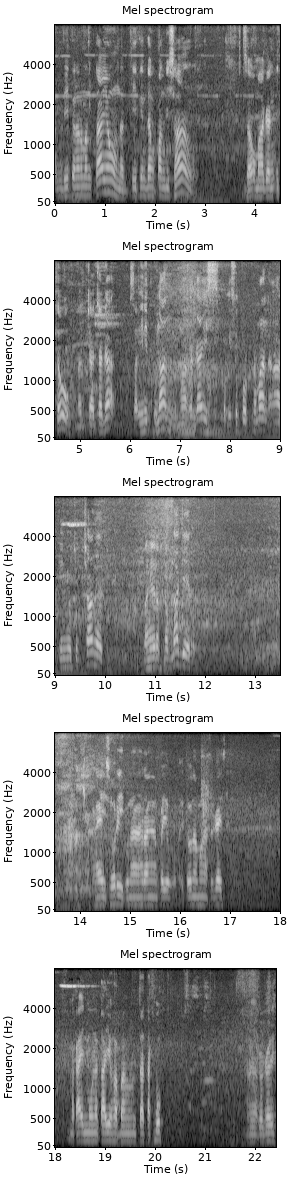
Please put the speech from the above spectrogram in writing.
Nandito na naman tayo, nagtitindang pandesal. Sa umagang ito, nagtsatsaga sa init ulan, mga ka-guys. Pag-support naman ang aking YouTube channel, Mahirap na Vlogger. Ay, sorry kung naharangan kayo. Ito na mga ka-guys. Makain muna tayo habang tatakbo. Mga ka-guys.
